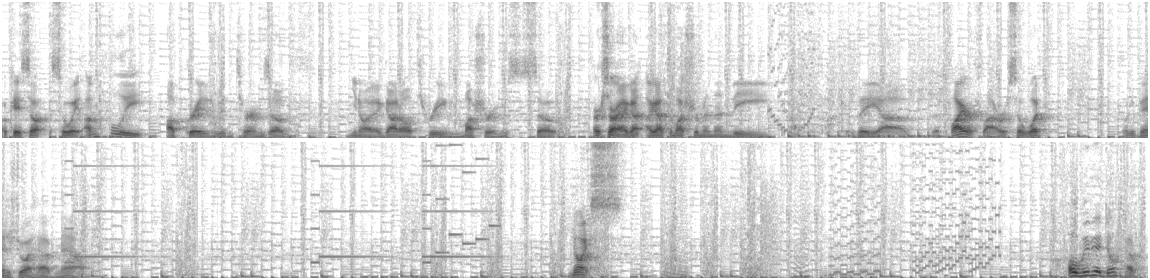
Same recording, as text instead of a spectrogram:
Okay, so so wait, I'm fully upgraded in terms of, you know, I got all three mushrooms. So, or sorry, I got I got the mushroom and then the the, uh, the fire flower. So what what advantage do I have now? Nice. Oh, maybe I don't have.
